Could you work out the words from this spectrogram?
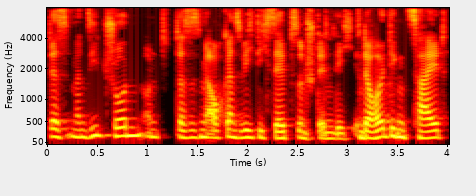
das, man sieht schon, und das ist mir auch ganz wichtig, selbst und ständig. In der heutigen Zeit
